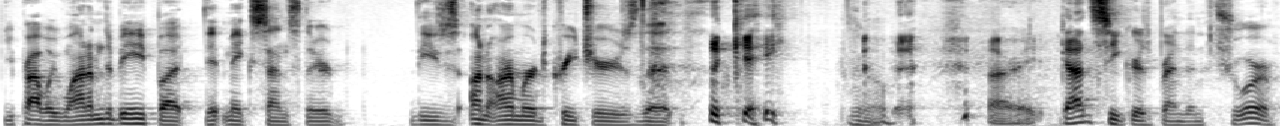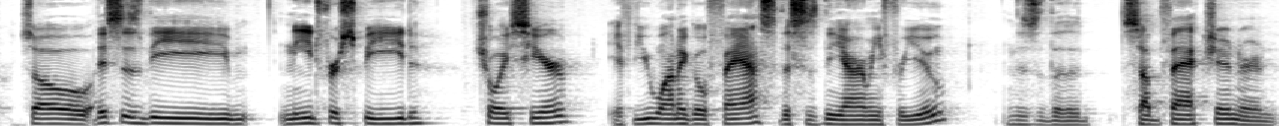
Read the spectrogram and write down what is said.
you probably want them to be, but it makes sense. They're these unarmored creatures that Okay. You know All right. God Seekers, Brendan. Sure. So this is the need for speed choice here. If you want to go fast, this is the army for you. This is the sub faction, or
